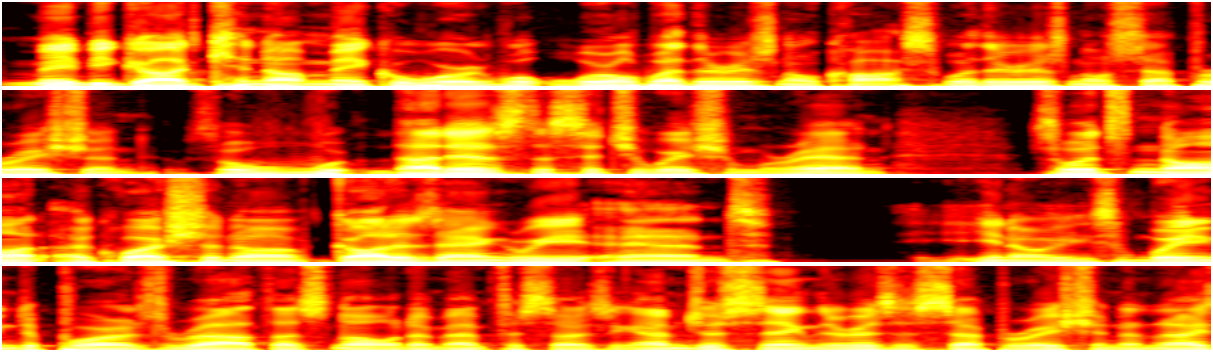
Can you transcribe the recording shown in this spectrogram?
maybe God cannot make a word, world where there is no cost, where there is no separation. So w- that is the situation we're in. So it's not a question of God is angry and you know he's waiting to pour out his wrath. That's not what I'm emphasizing. I'm just saying there is a separation, and I,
